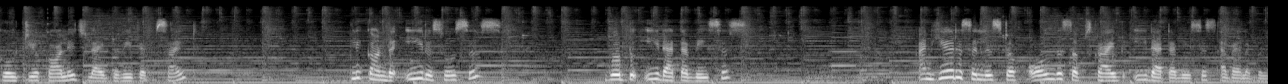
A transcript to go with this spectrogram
go to your college library website. Click on the e-resources, go to e-databases and here is a list of all the subscribed e-databases available.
